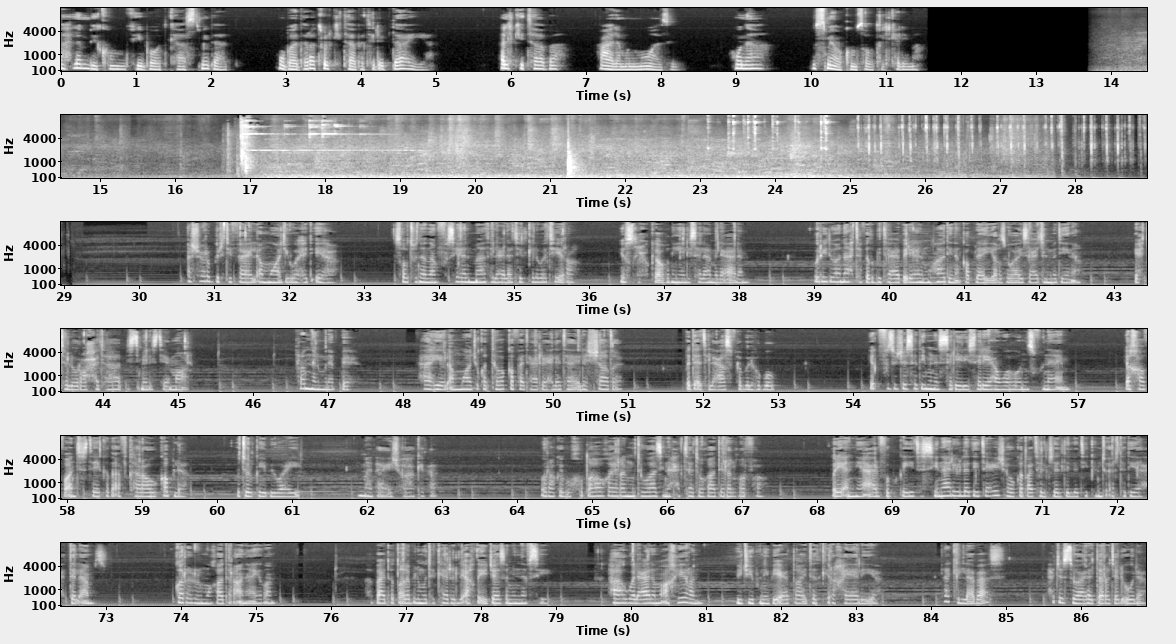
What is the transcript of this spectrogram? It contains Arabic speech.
أهلا بكم في بودكاست مداد مبادرة الكتابة الإبداعية. الكتابة عالم موازي هنا نسمعكم صوت الكلمة. أشعر بارتفاع الأمواج وهدئها. صوت تنفسها الماثل على تلك الوتيرة يصلح كأغنية لسلام العالم. أريد أن أحتفظ بتعابيرها المهادنة قبل أن يغزوها إزعاج المدينة. يحتل راحتها باسم الاستعمار. رن المنبه. ها هي الأمواج قد توقفت عن رحلتها إلى الشاطئ. بدأت العاصفة بالهبوب. يقفز جسدي من السرير سريعا وهو نصف نائم. يخاف أن تستيقظ أفكاره قبله. وتلقي بوعي لماذا أعيش هكذا؟ أراقب خطاه غير المتوازنة حتى تغادر الغرفة ولأني أعرف بقية السيناريو الذي تعيشه قطعة الجلد التي كنت أرتديها حتى الأمس. أقرر المغادرة أنا أيضا. فبعد طلب المتكرر لأخذ إجازة من نفسي. ها هو العالم أخيرا يجيبني بإعطاء تذكرة خيالية. لكن لا بأس حجزت على الدرجة الأولى.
